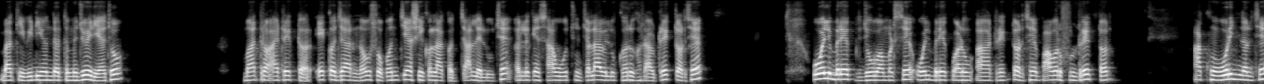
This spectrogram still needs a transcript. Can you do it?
બાકી વીડિયો અંદર તમે જોઈ રહ્યા છો. માત્ર આ ટ્રેક્ટર એક હજાર નવસો પંચ્યાસી કલાક જ ચાલેલું છે, એટલે કે સાવ ઓછું ચલાવેલું ઘર ઘરાવ ટ્રેક્ટર છે. ઓઇલ બ્રેક જોવા મળશે, ઓઇલ બ્રેકવાળું આ ટ્રેક્ટર છે, પાવરફુલ ટ્રેક્ટર. આખું ઓરિજિનલ છે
